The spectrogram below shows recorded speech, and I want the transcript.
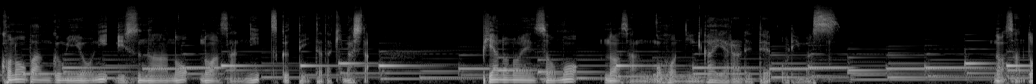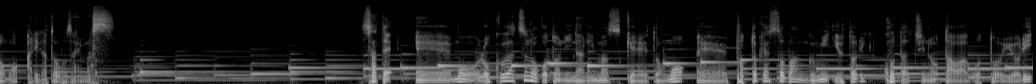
この番組用にリスナーのノアさんに作っていただきました。ピアノの演奏もノアさんご本人がやられております。ノアさんどうもありがとうございます。さて、えーもう6月のことになりますけれども、えーポッドキャスト番組ゆとりっ子たちのたわごとより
